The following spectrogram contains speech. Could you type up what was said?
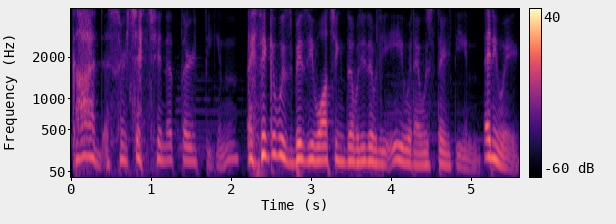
God, a search engine at 13? I think I was busy watching WWE when I was 13. Anyway,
